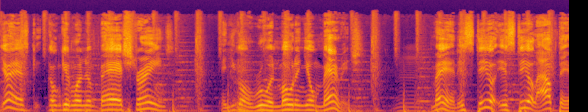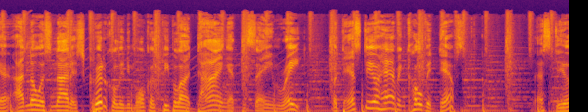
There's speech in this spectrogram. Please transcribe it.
Your ass gonna get one of them bad strains, and you gonna ruin more than your marriage. Man, it's still it's still out there. I know it's not as critical anymore because people aren't dying at the same rate, but they're still having COVID deaths. That's still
